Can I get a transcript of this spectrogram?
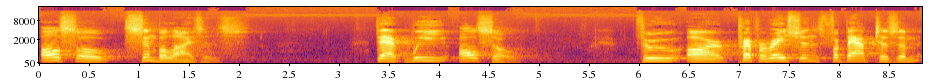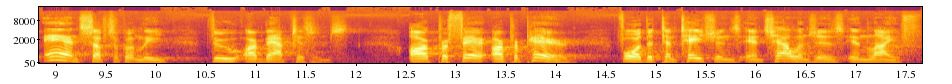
also symbolizes that we also, through our preparations for baptism and subsequently through our baptisms, are, prefer- are prepared for the temptations and challenges in life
